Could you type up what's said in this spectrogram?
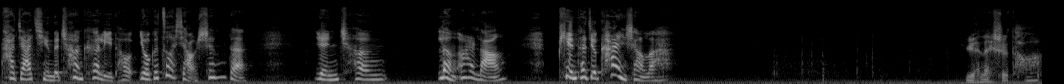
他家请的串客里头有个做小生的，人称冷二郎，偏他就看上了。原来是他。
